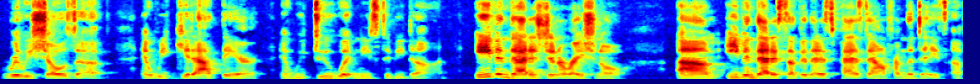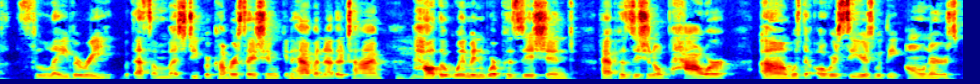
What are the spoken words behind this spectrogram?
really shows up, and we get out there and we do what needs to be done. Even that is generational. Um, even that is something that is passed down from the days of slavery, but that's a much deeper conversation we can have another time. Mm-hmm. How the women were positioned, had positional power uh, with the overseers, with the owners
